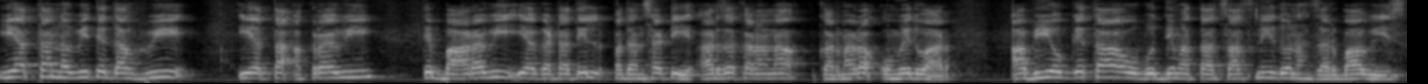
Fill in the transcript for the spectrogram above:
इयत्ता नववी ते दहावी इयत्ता अकरावी ते बारावी या गटातील पदांसाठी अर्ज करणार करणारा उमेदवार अभियोग्यता व बुद्धिमत्ता चाचणी दोन हजार बावीस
